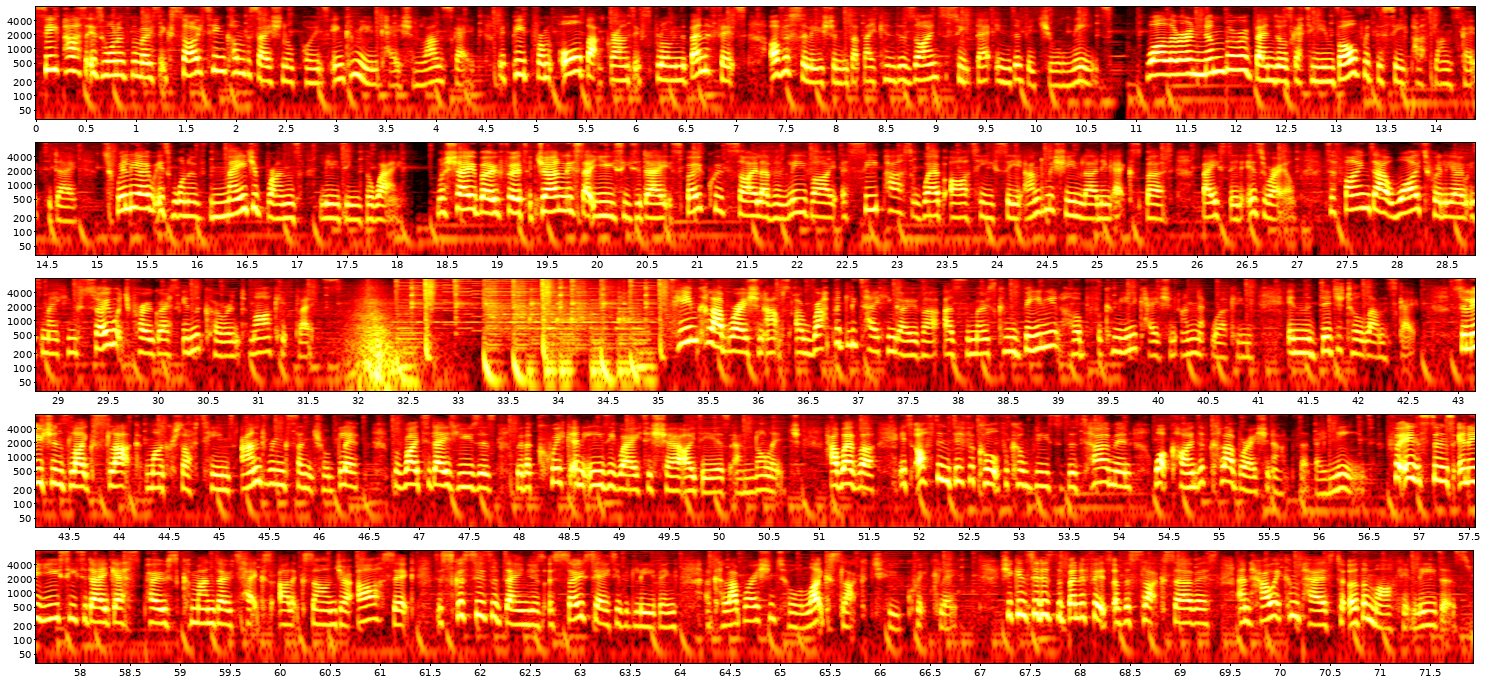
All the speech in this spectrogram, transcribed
CPaaS is one of the most exciting conversational points in communication landscape, with people from all backgrounds exploring the benefits of a solution that they can design to suit their individual needs. While there are a number of vendors getting involved with the CPaaS landscape today, Twilio is one of the major brands leading the way. Moshe Beauford, journalist at UC Today, spoke with Tsahi Levent-Levi, a CPaaS WebRTC and machine learning expert based in Israel, to find out why Twilio is making so much progress in the current marketplace. Team collaboration apps are rapidly taking over as the most convenient hub for communication and networking in the digital landscape. Solutions like Slack, Microsoft Teams and RingCentral Glip provide today's users with a quick and easy way to share ideas and knowledge. However, it's often difficult for companies to determine what kind of collaboration app that they need. For instance, in a UC Today guest post, Commando Tech's Alexandra Arsic discusses the dangers associated with leaving a collaboration tool like Slack too quickly. She considers the benefits of the Slack service and how it compares to other market leaders.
